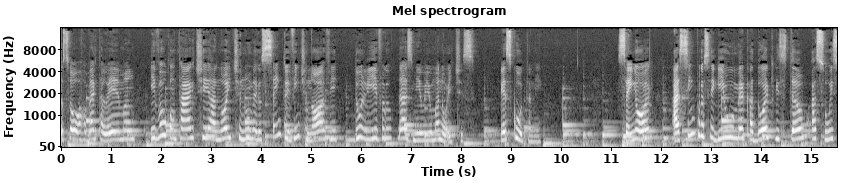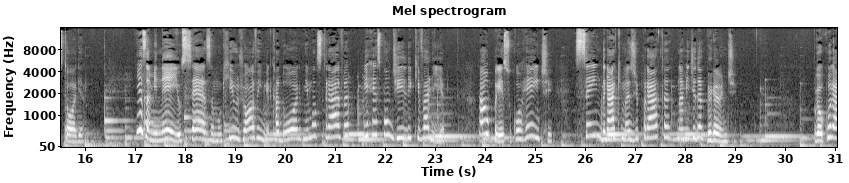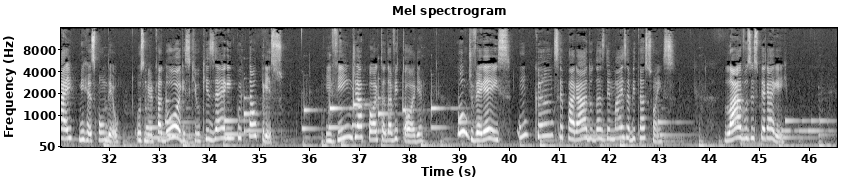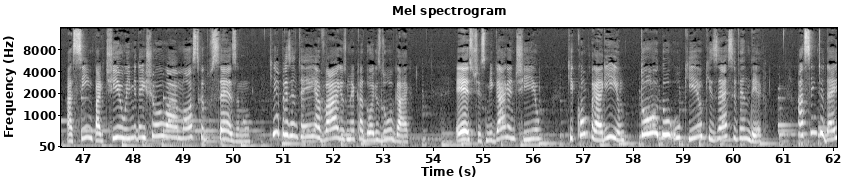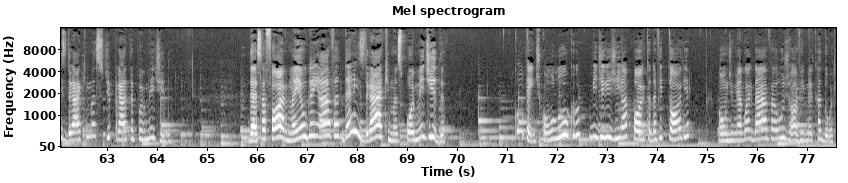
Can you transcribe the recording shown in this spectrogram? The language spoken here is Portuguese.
eu sou a Roberta Lehmann e vou contar-te a noite número 129 do livro das Mil e Uma Noites. Escuta-me. Senhor, assim prosseguiu o mercador cristão a sua história. Examinei o sésamo que o jovem mercador me mostrava e respondi-lhe que valia, ao preço corrente, cem dracmas de prata na medida grande Procurai, me respondeu, os mercadores que o quiserem por tal preço. E vinde à porta da vitória, onde vereis um cã separado das demais habitações. Lá vos esperarei. Assim partiu e me deixou a amostra do sésamo, que apresentei a vários mercadores do lugar. Estes me garantiam que comprariam todo o que eu quisesse vender, a 110 dracmas de prata por medida. Dessa forma, eu ganhava 10 dracmas por medida. Contente com o lucro, me dirigi à porta da Vitória, onde me aguardava o jovem mercador.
